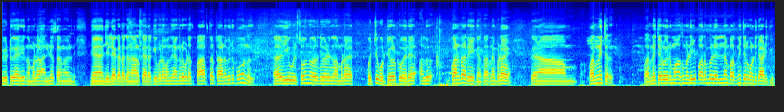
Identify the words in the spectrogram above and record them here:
വീട്ടുകാർ നമ്മുടെ അന്യ ജില്ലയിൽ കിടക്കുന്ന ആൾക്കാരൊക്കെ ഇവിടെ വന്ന് ഞങ്ങളിവിടെ പാർത്തിട്ടാണ് ഇവർ പോകുന്നത്. അതായത് ഈ ഉത്സവം എന്ന് പറഞ്ഞു കഴിഞ്ഞാൽ നമ്മുടെ കൊച്ചു കുട്ടികൾക്ക് വരെ അത് കണ്ടറിയിക്കാം. കാരണം ഇവിടെ ഫർണിച്ചർ ഫർണിച്ചർ ഒരു മാസം കൊണ്ട് ഈ പറമ്പിലെല്ലാം ഫർണിച്ചർ കൊണ്ട് ചാടിക്കും.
